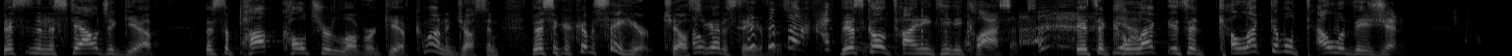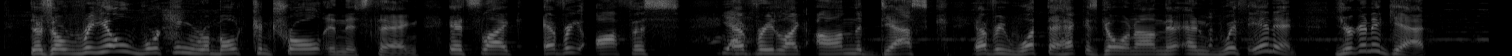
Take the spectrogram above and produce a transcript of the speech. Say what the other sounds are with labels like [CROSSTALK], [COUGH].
This is a nostalgia gift. This is a pop culture lover gift. Come on in, Justin. This come stay here, Chelsea. You oh. got to stay here for this. [LAUGHS] this is called Tiny TV Classics. It's a collect. Yeah. It's a collectible television. There's a real working remote control in this thing. It's like every office, yes. every like on the desk, every what the heck is going on there, and within it, you're gonna get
